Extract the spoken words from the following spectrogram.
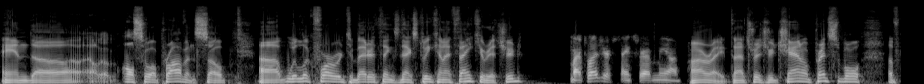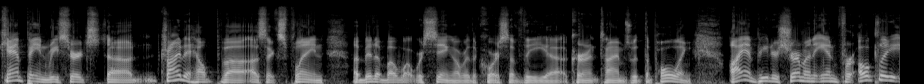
and uh, also a province. So uh, we'll look forward to better things next week. And I thank you, Richard. My pleasure. Thanks for having me on. All right. That's Richard Ciano, Principal of Campaign Research, uh, trying to help uh, us explain a bit about what we're seeing over the course of the uh, current times with the polling. I am Peter Sherman in for Oakley.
